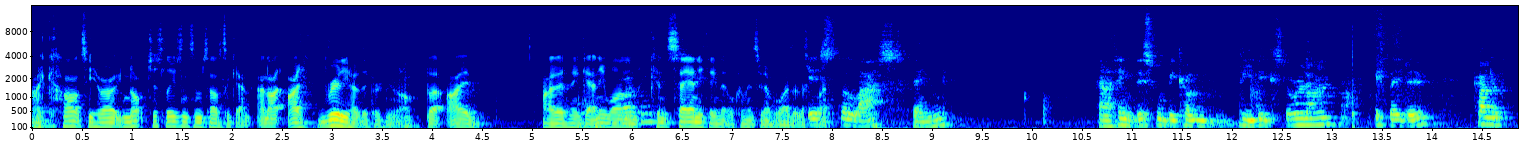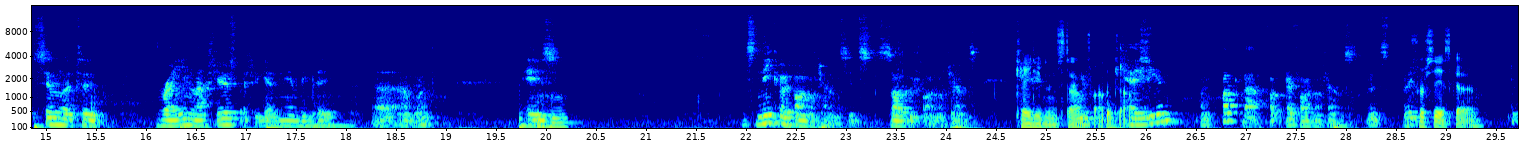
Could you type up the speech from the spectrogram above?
I can't see heroic not just losing themselves again, and I, I really hope they prove me wrong. But I I don't think anyone I think can say anything that will convince me otherwise at this point. It's the last thing, and I think this will become the big storyline if they do. Kind of similar to Rain last year, especially getting the MVP uh, at one. Is Mhm. it's NiKo final chance, it's Zyber final chance. Cadian and stavn final chance. Cadian, like, fuck that, fuck their final chance. It's, they, For CSGO. but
